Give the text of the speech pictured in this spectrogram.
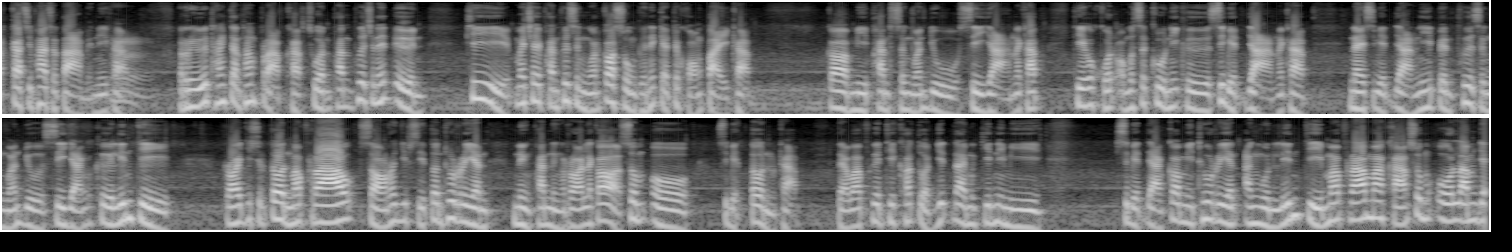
าท95สตางค์แบบนี้ครับอืมหรือทั้งจำทั้งปรับครับ ส่วนพันธุ์พืชชนิดอื่น ที่ไม่ใช่พันธุ์พืชสงวนก็ส่งคืนให้แก่เจ้าของไปครับ ก็มีพันธุ์สงวนอยู่ 4 อย่างนะครับ ที่เขาโค้ดออกเมื่อสักครู่นี้คือ 11 อย่างนะครับ ใน 11 อย่างนี้เป็นพืชสงวนอยู่ 4 อย่างก็คือลิ้นจี่120 ต้น มะพร้าว 224 ต้นทุเรียน 1,100 แล้วก็ส้มโอ 11 ต้นครับ แต่ว่าพืชที่เขาตรวจยึดได้เมื่อกี้นี่มี 11 อย่างก็มีทุเรียนองุ่นลิ้นจี่มะพร้าวมะขามส้มโอลำไย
